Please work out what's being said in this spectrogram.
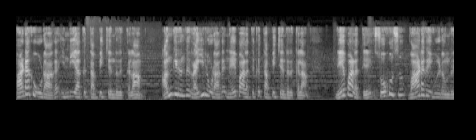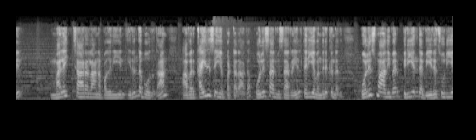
படகு ஊடாக இந்தியாவுக்கு தப்பிச் சென்றிருக்கலாம். அங்கிருந்து ரயில் ஊடாக நேபாளத்துக்கு தப்பிச் சென்றிருக்கலாம். நேபாளத்தில் சொகுசு வாடகை வீடொன்றில் மலைச்சாரலான பகுதியில் இருந்தபோதுதான் அவர் கைது செய்யப்பட்டதாக போலீசார் விசாரணையில் தெரிய வந்திருக்கின்றது போலீஸ் மாதிபர் பிரியந்த வீரசூரிய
